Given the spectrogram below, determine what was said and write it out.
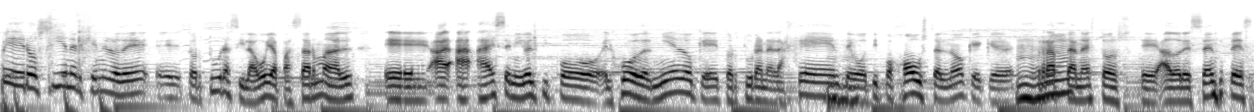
pero sí en el género de eh, tortura si la voy a pasar mal, eh, a, a- a ese nivel tipo el juego del miedo que torturan a la gente, o tipo Hostel, ¿no? Que, raptan a estos eh, adolescentes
